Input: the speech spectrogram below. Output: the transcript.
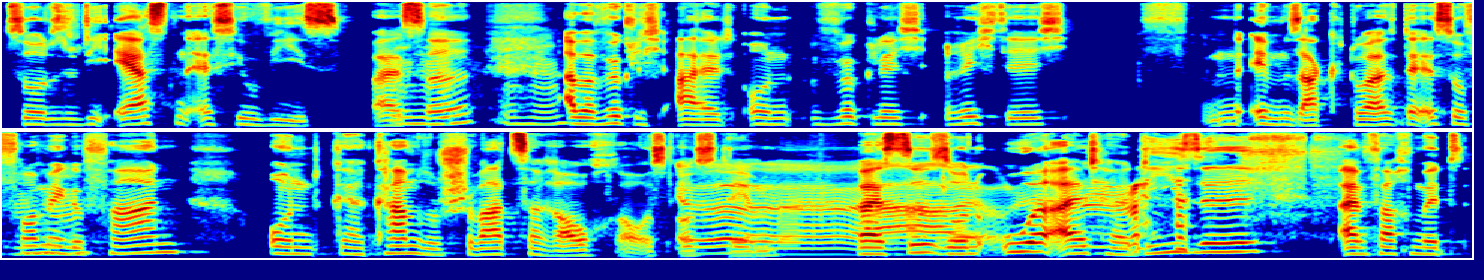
so so die ersten SUVs, weißt Mhm, du? mhm. Aber wirklich alt und wirklich richtig im Sack. Du der ist so vor mir Mhm. gefahren und da kam so schwarzer Rauch raus aus dem. Äh, Weißt du, so 'n ah, uralter äh. Diesel, einfach mit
